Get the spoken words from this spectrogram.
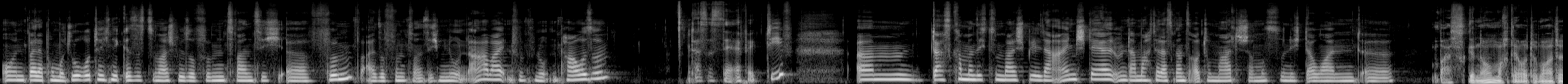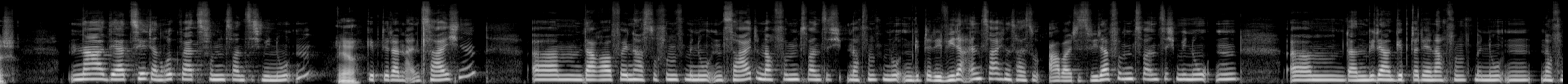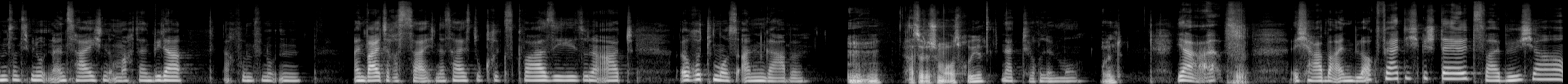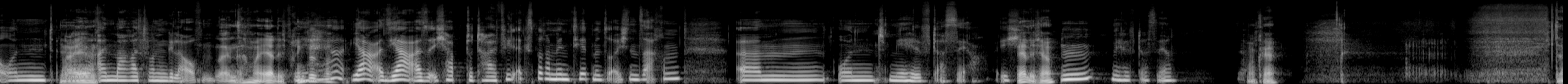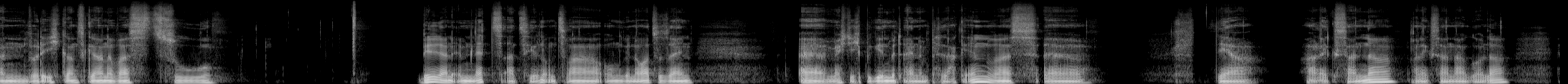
Und bei der Pomodoro-Technik ist es zum Beispiel so 25, äh, 5, also 25 Minuten arbeiten, 5 Minuten Pause. Das ist sehr effektiv. Ähm, das kann man sich zum Beispiel da einstellen und da macht er das ganz automatisch. Da musst du nicht dauernd. Äh, Was genau macht er automatisch? na, der zählt dann rückwärts 25 Minuten, Ja. gibt dir dann ein Zeichen. Ähm, daraufhin hast du fünf Minuten Zeit und nach 25, nach fünf Minuten gibt er dir wieder ein Zeichen. Das heißt, du arbeitest wieder 25 Minuten. Ähm, dann wieder gibt er dir nach fünf Minuten, nach 25 Minuten ein Zeichen und macht dann wieder nach fünf Minuten ein weiteres Zeichen. Das heißt, du kriegst quasi so eine Art Rhythmusangabe. Mhm. Hast du das schon mal ausprobiert? Natürlich. Und? Ja, ich habe einen Blog fertiggestellt, zwei Bücher und äh, Naja. einen Marathon gelaufen. Nein, sag mal ehrlich, bringt Ja, das was? ja, also, ja, also ich habe total viel experimentiert mit solchen Sachen ähm, und mir hilft das sehr. Ich, Ehrlich, ja? Mm, mir hilft das sehr. Okay. Dann würde ich ganz gerne was zu Bildern im Netz erzählen. Und zwar, um genauer zu sein, äh, möchte ich beginnen mit einem Plugin, was äh, der Alexander, Alexander Goller,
